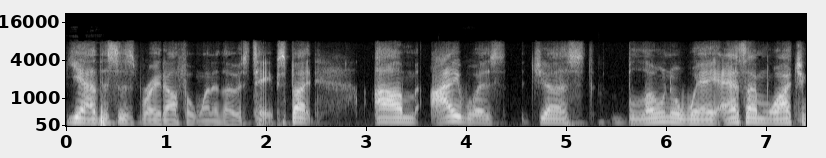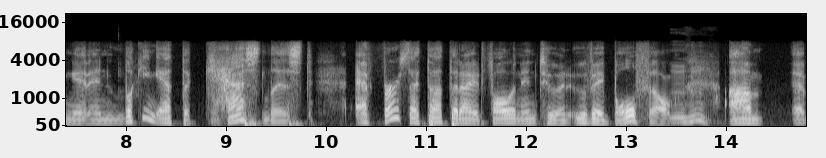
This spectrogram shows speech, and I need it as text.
yeah this is right off of one of those tapes but um i was just blown away as i'm watching it and looking at the cast list at first I thought that I had fallen into an Uwe Boll film. Mhm. Um, uh,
